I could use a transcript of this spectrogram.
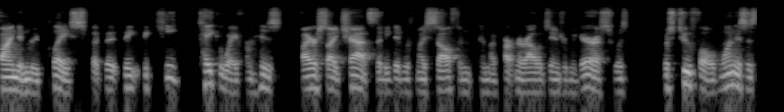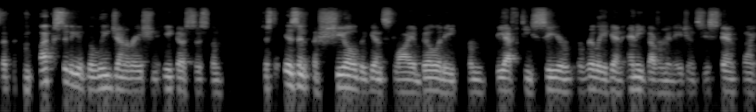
find and replace. But the, the, the, key takeaway from his fireside chats that he did with myself and, and my partner, Alexandra Megaris, was, was twofold. One is, is that the complexity of the lead generation ecosystem just isn't a shield against liability from the FTC or, or really, again, any government agency standpoint.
